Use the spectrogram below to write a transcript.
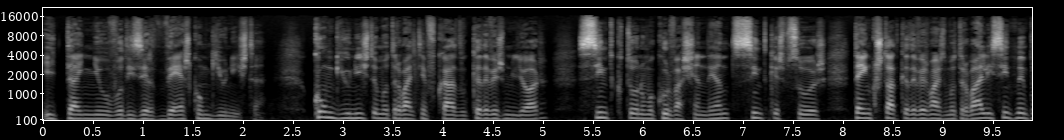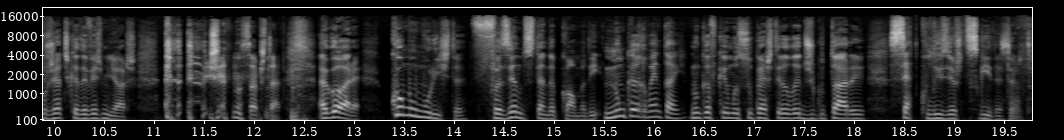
e tenho, vou dizer, 10 como guionista. Como guionista o meu trabalho tem focado cada vez melhor, sinto que estou numa curva ascendente, sinto que as pessoas têm gostado cada vez mais do meu trabalho e sinto-me em projetos cada vez melhores. A gente não sabe estar. Agora, como humorista, fazendo stand-up comedy, nunca arrebentei, nunca fiquei uma super estrela de esgotar sete coliseus de seguida. Certo.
